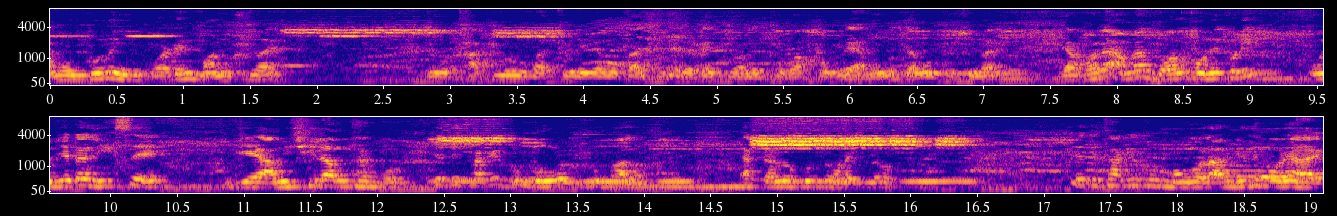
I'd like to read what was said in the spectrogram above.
এমন কোনো ইম্পর্টেন্ট মানুষ নয় যে ও থাকল বা চলে গেল, তার একটা জলের প্রভাব পড়বে, এমনও তেমন কিছু নয়। যার ফলে আমরা দল মনে করি, ও যেটা লিখছে যে আমি ছিলাম, থাকব, যদি থাকে খুব মঙ্গল, খুব ভালো। একটা লোক তো অনেক লোক। যদি থাকে খুব মঙ্গল। আর যদি মনে হয়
